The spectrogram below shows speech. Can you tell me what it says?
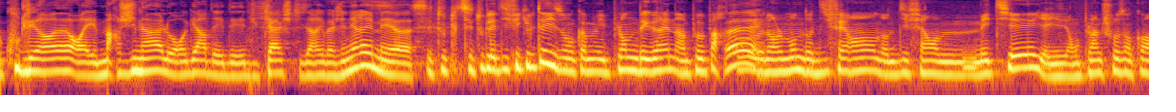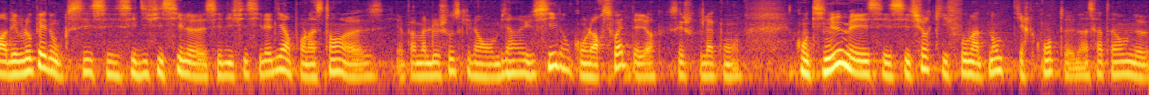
coût de l'erreur est marginal au regard des, du cash qu'ils arrivent à générer. Mais euh, c'est toute la difficulté. Ils ont comme ils plantent des graines un peu partout dans le monde, dans différents dans différents métiers. Ils ont plein de choses encore à développer. Donc c'est difficile, c'est difficile à dire. Pour l'instant, il y a pas mal de choses qui leur ont bien réussi. Donc on leur souhaite d'ailleurs que ces qu'on continue, mais c'est sûr qu'il faut maintenant tenir compte d'un certain nombre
